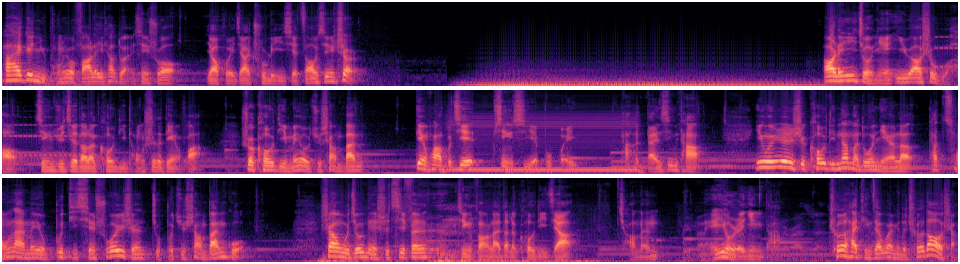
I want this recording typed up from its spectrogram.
他还给女朋友发了一条短信，说要回家处理一些糟心事儿。二零一九年一月二十五号，警局接到了 Cody 同事的电话，说 Cody 没有去上班，电话不接，信息也不回，他很担心他，因为认识 Cody 那么多年了，他从来没有不提前说一声就不去上班过。上午九点十七分，警方来到了 Cody 家，敲门。没有人应答，车还停在外面的车道上。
